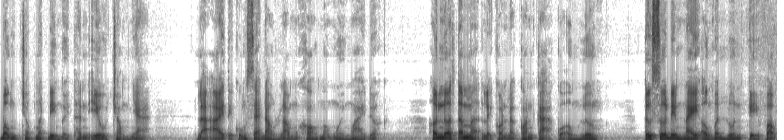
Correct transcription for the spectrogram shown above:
bỗng chốc mất đi người thân yêu trong nhà. Là ai thì cũng sẽ đau lòng khó mà nguôi ngoai được. Hơn nữa Tâm lại còn là con cả của ông Lương. Từ xưa đến nay ông vẫn luôn kỳ vọng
